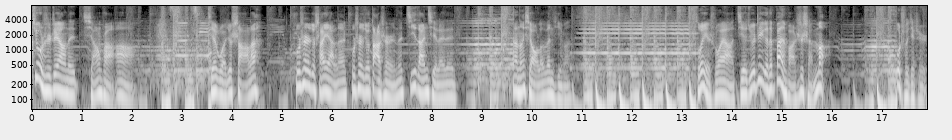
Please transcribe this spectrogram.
就是这样的想法啊。结果就傻了，出事就傻眼了，出事就大事儿，那积攒起来的。那能小了问题吗？所以说呀，解决这个的办法是什么？不出去吃。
